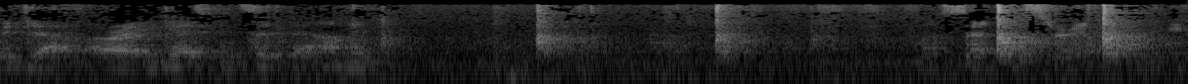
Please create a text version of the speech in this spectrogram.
Good job. All right, you guys can sit down. And I'm going to set this right down here.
